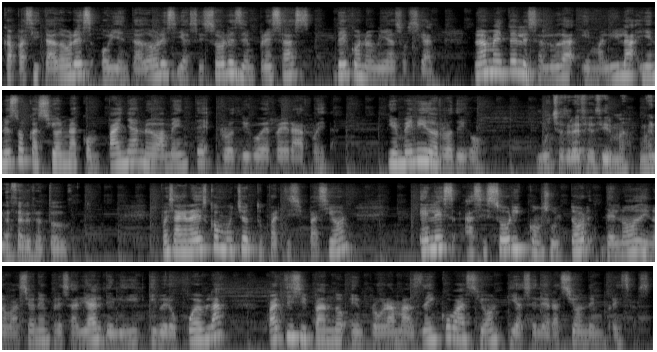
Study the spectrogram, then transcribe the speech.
capacitadores, orientadores y asesores de empresas de economía social. Nuevamente les saluda Irma Lila y en esta ocasión me acompaña nuevamente Rodrigo Herrera Rueda. Bienvenido Rodrigo. Muchas gracias Irma, buenas tardes a todos. Pues agradezco mucho tu participación. Él es asesor y consultor del Nodo de Innovación Empresarial del Ibero Puebla participando en programas de incubación y aceleración de empresas.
